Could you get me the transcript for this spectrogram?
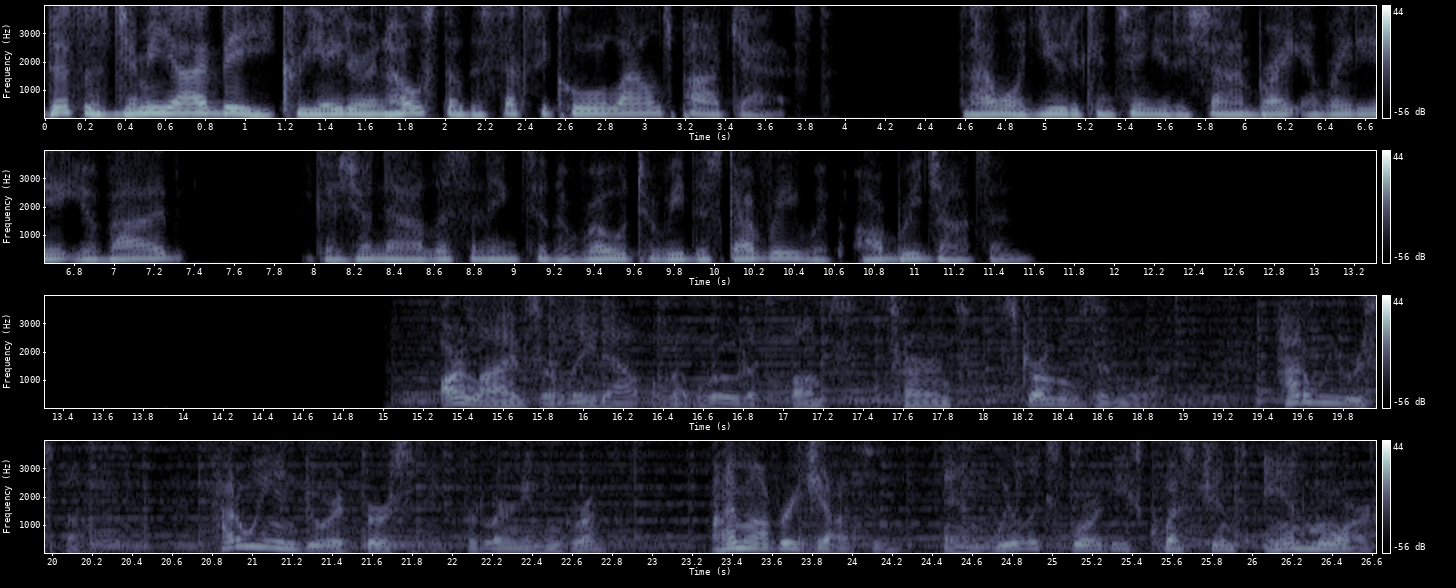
This is Jimmy IV, creator and host of the Sexy Cool Lounge podcast. And I want you to continue to shine bright and radiate your vibe because you're now listening to The Road to Rediscovery with Aubrey Johnson. Our lives are laid out on a road of bumps, turns, struggles, and more. How do we respond? How do we endure adversity for learning and growth? I'm Aubrey Johnson, and we'll explore these questions and more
